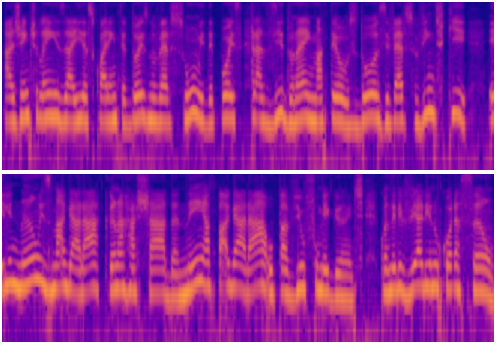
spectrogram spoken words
a gente lê em Isaías 42, no verso 1, e depois trazido né, em Mateus 12, verso 20, que ele não esmagará a cana rachada, nem apagará o pavio fumegante. Quando ele vê ali no coração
